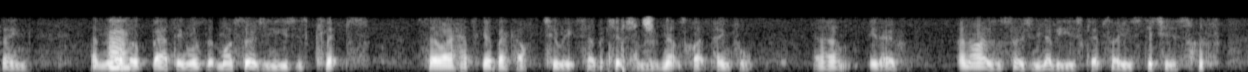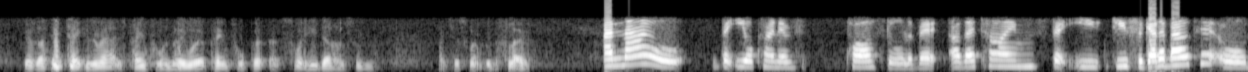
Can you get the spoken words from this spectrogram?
thing. And the mm. other bad thing was that my surgeon uses clips, so I had to go back after two weeks to have the clips removed, and that was quite painful. Um, you know, and I, as a surgeon, never use clips. I use stitches because I think taking them out is painful, and they were painful. But that's what he does, and I just went with the flow. And now that you're kind of past all of it, are there times that you do you forget about it, or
